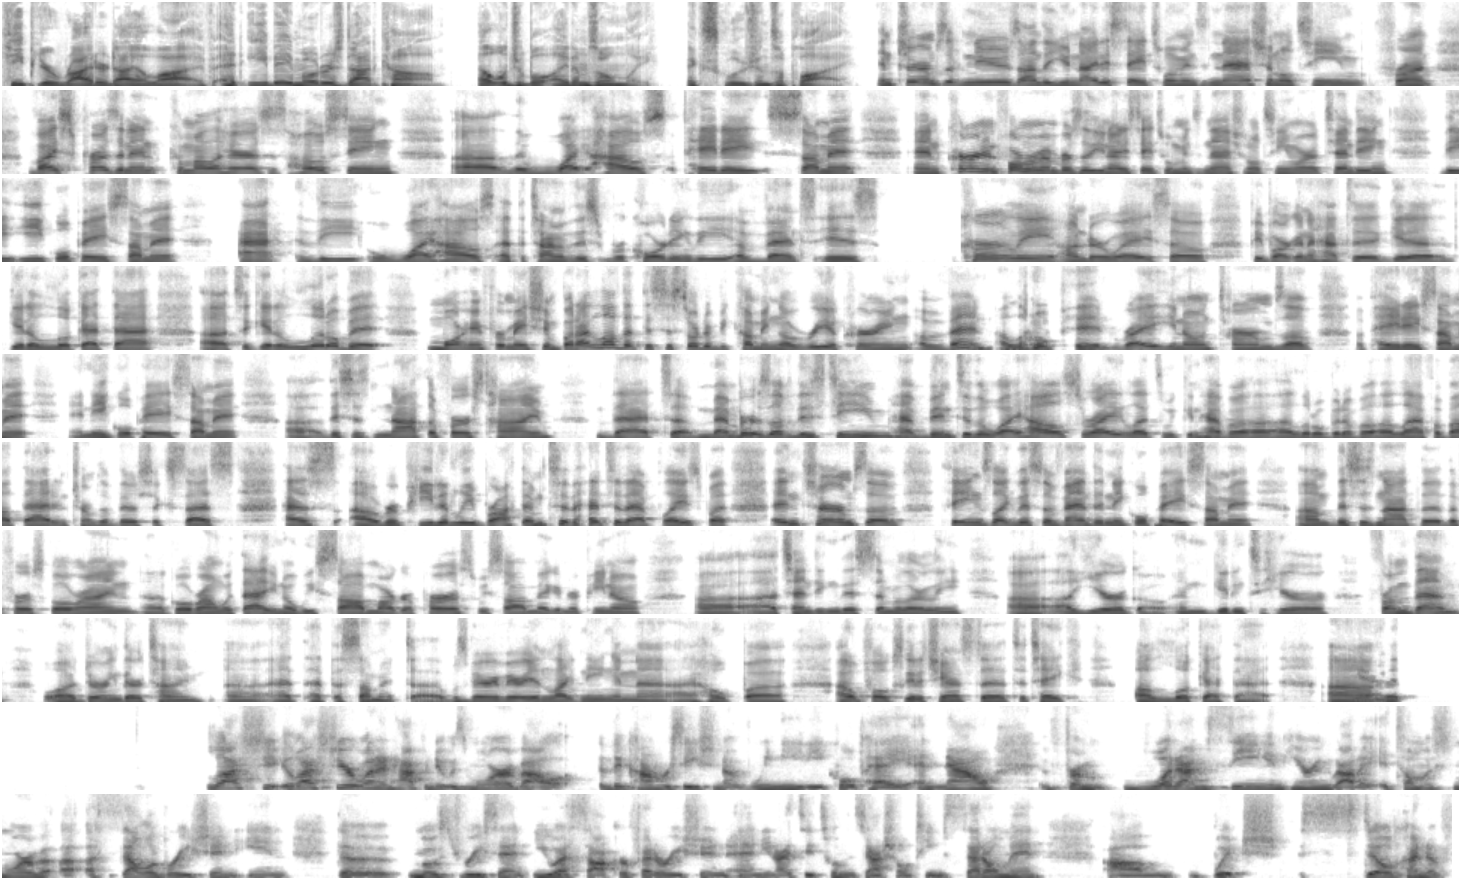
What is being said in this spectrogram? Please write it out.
Keep your ride or die alive at ebaymotors.com. Eligible items only. Exclusions apply. In terms of news on the United States women's national team front, Vice President Kamala Harris is hosting uh, the White House Payday Summit, and current and former members of the United States women's national team are attending the Equal Pay Summit at the White House. At the time of this recording, the event is currently underway so people are going to have to get a get a look at that uh, to get a little bit more information but i love that this is sort of becoming a reoccurring event a mm-hmm. little bit right you know in terms of a payday summit an equal pay summit uh, this is not the first time that uh, members of this team have been to the white house right let's we can have a, a little bit of a, a, laugh about that in terms of their success has uh, repeatedly brought them to that to that place but in terms of things like this event event, the Equal Pay Summit. Um, this is not the the first go around uh, go around with that. You know, we saw Margaret Purce, we saw Megan Rapinoe uh, attending this similarly uh, a year ago, and getting to hear from them uh, during their time uh, at at the summit uh, was very very enlightening, and I hope I hope folks get a chance to to take a look at that. Yeah. It, last year last year when it happened it was more about the conversation of we need equal pay. And now from what i'm seeing and hearing about it it's almost more of a, a celebration in the most recent us soccer federation and united states women's national team settlement um, which still kind of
